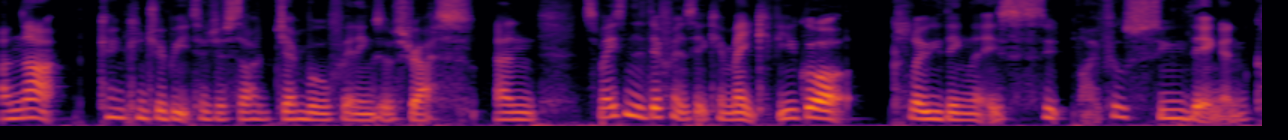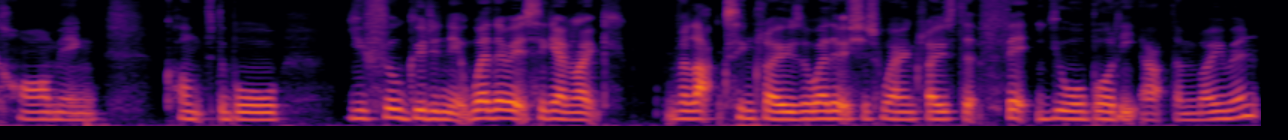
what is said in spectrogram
and that can contribute to just our general feelings of stress. And it's amazing the difference it can make if you've got clothing that is like feels soothing and calming, comfortable. You feel good in it, whether it's again like relaxing clothes or whether it's just wearing clothes that fit your body at the moment.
